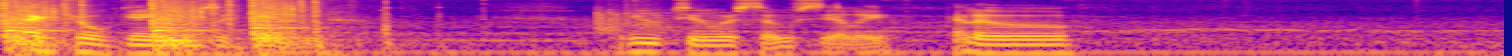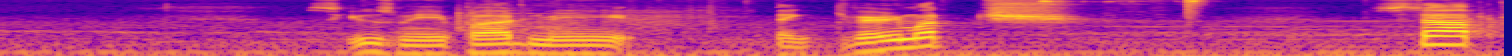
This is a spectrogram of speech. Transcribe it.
Actual games again. You two are so silly. Hello. Excuse me, pardon me. Thank you very much. Stop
